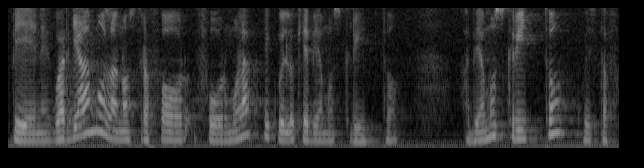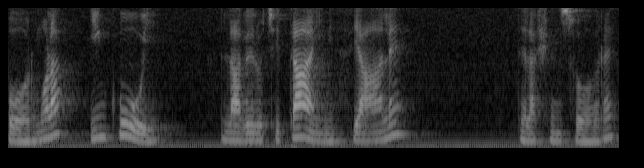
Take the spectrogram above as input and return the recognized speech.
Bene, guardiamo la nostra for formula e quello che abbiamo scritto abbiamo scritto questa formula in cui la velocità iniziale dell'ascensore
